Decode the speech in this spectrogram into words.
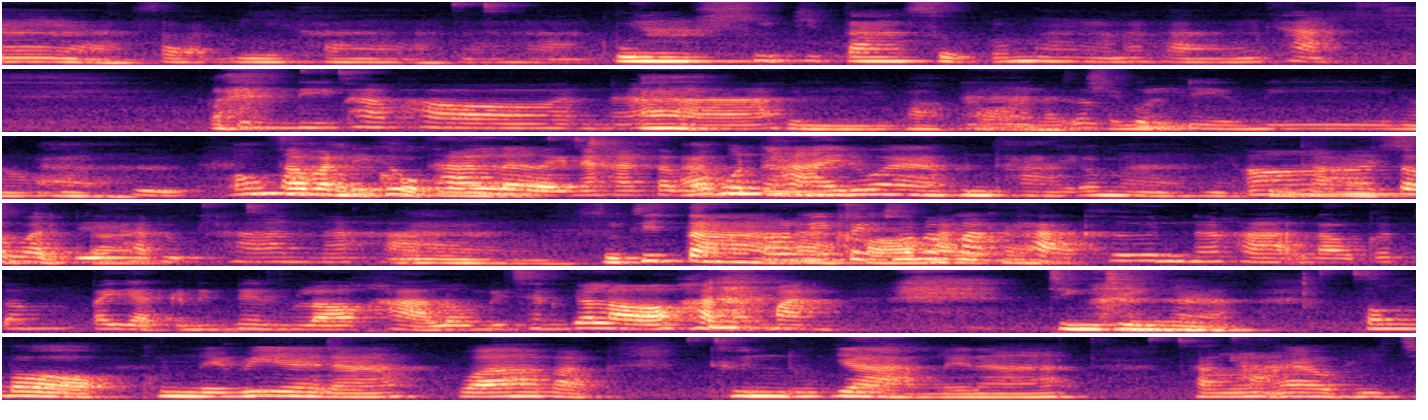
าสวัสดีค่ะนะคะคุณสุจิตาสุขก็มานะคะค่ะ คุณนิพาพรนะอ่าคะคุณนิพาพอ่ารแล้วก็ใช่ไหมคุณเนวี่เนาะอ่าคือโอ้สวัสดีมากันทุกท่านครบเลยเลยนะคะแล้วคุณทายด้วยอะคุณทายก็มาเนี่ยอ๋อคุณทายสวัสดีจิตาค่ะทุกท่านนะคะอ่าสุธิตาตอนนี้ะเป็นขช่วงอน้ำภัมัยนค่ะขาขึ้นนะคะ เราก็ต้องประหยัดกันนิดนึงรอขาลงดิฉันก็รอค่ะน้ำมัน จริง ๆอะต้องบอกคุณเนวี่เลยนะ ว่าแบบขึ้นทุกอย่างเลยนะ ทั้งค่ะ LPG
